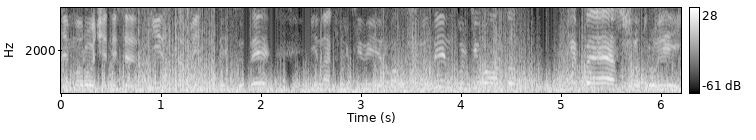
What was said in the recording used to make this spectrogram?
Не морочитися з дисками туди-сюди і накультивували. Що один культиватор КПС, що другий.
